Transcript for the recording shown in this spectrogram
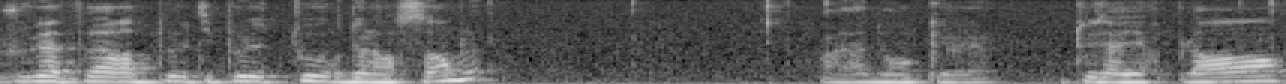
Je vais faire un petit peu le tour de l'ensemble. Voilà, donc, euh, tous les arrière-plans.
